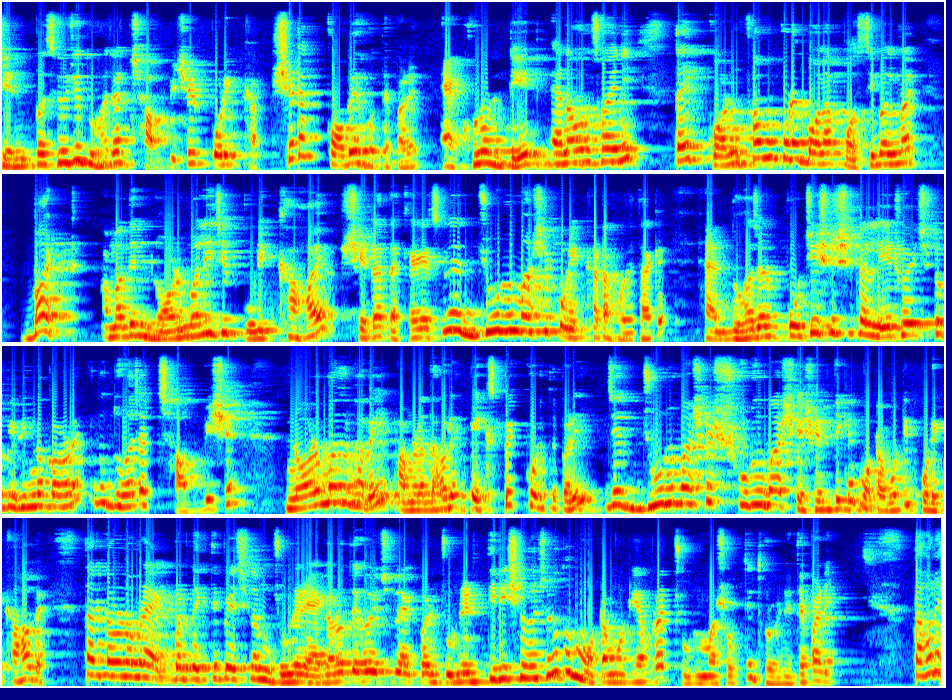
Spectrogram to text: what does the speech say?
জেনপাস ইউজি দু হাজার ছাব্বিশের পরীক্ষা, সেটা কবে হতে পারে? এখনও ডেট অ্যানাউন্স হয়নি, তাই কনফার্ম করে বলা পসিবল নয়। বাট আমাদের নর্মালি যে পরীক্ষা হয়, সেটা দেখা গেছে যে জুন মাসে পরীক্ষাটা হয়ে থাকে। হ্যাঁ দু হাজার পঁচিশে সেটা লেট হয়েছিল বিভিন্ন কারণে, কিন্তু দু হাজার ছাব্বিশে নর্মাল ভাবেই আমরা তাহলে এক্সপেক্ট করতে পারি যে জুন মাসের শুরু বা শেষের দিকে মোটামুটি পরীক্ষা হবে। তার কারণ আমরা একবার দেখতে পেয়েছিলাম জুনের এগারোতে হয়েছিল, একবার জুনের তিরিশে হয়েছিল, তো মোটামুটি আমরা জুন মাস অব্দি ধরে নিতে পারি। তাহলে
